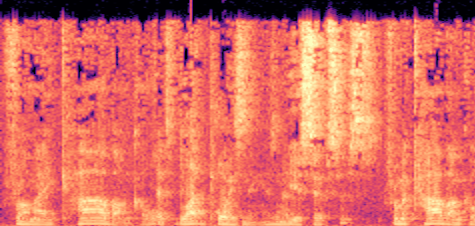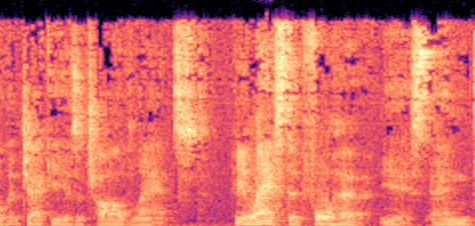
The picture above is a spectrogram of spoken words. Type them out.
from a carbuncle. That's blood poisoning, isn't it? Yes, sepsis. From a carbuncle that Jackie as a child lanced. He lanced it for her. Yes, and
